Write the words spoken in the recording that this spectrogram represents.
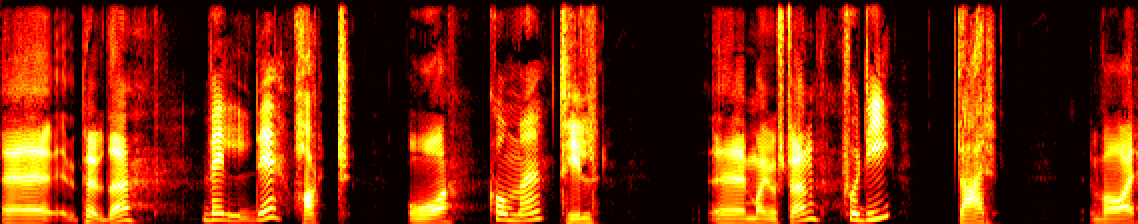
eh, prøvde. Veldig. Hardt. Å komme. til eh, Majorstuen. Fordi? Der var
